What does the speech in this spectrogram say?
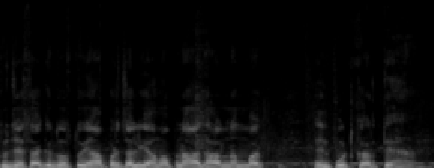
तो जैसा कि दोस्तों यहाँ पर चलिए हम अपना आधार नंबर इनपुट करते हैं।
